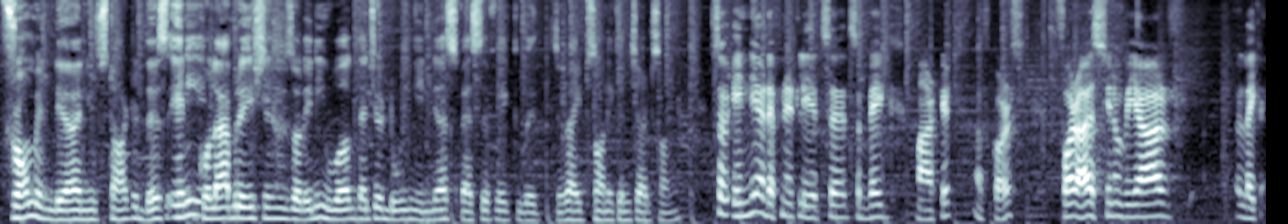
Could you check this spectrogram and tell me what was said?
from india and you started this any collaborations or any work that you're doing india specific with Writesonic and ChatSonic? So india definitely it's a, it's a big market of course. For us you know we are like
